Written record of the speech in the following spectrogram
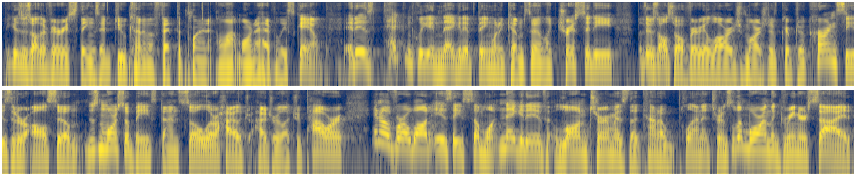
because there's other various things that do kind of affect the planet a lot more on a heavily scale. It is technically a negative thing when it comes to electricity, but there's also a very large margin of cryptocurrencies that are also just more so based on solar, hydro hydroelectric power. And overall, while it is a somewhat negative long term as the kind of planet turns a little more on the greener side,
